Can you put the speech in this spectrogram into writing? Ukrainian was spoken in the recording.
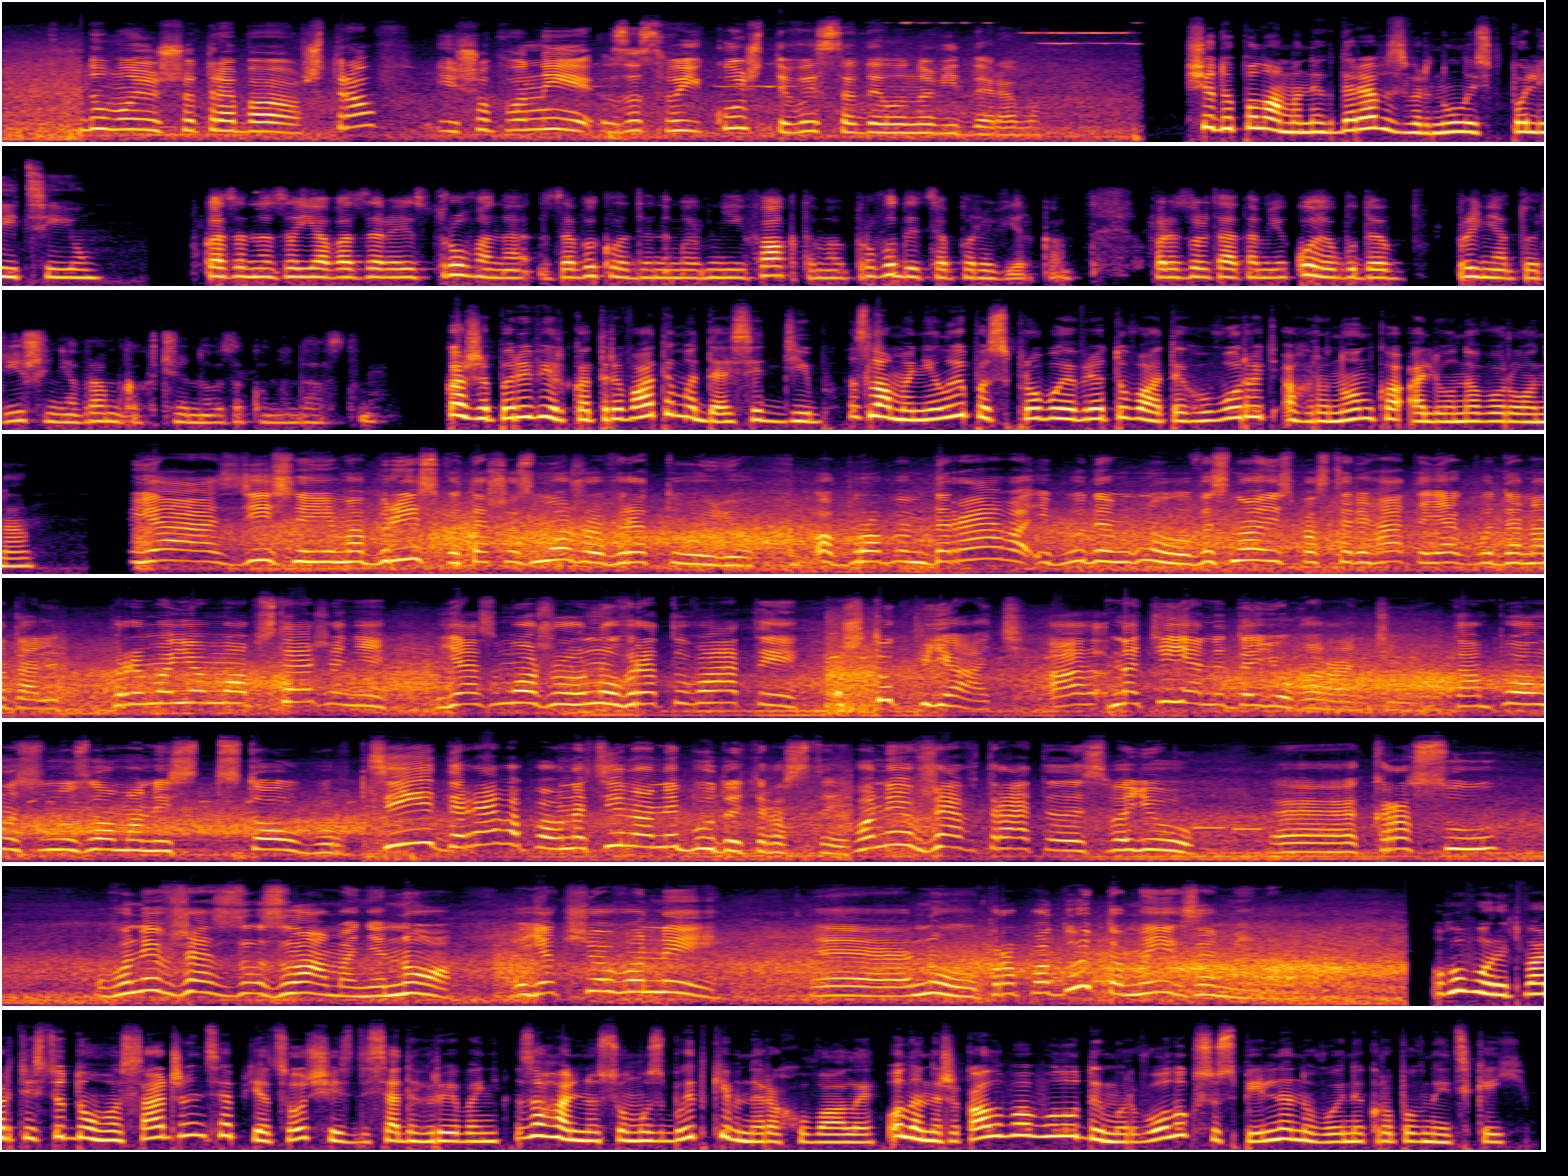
Думаю, що треба штраф і щоб вони за свої кошти висадили нові дерева. Щодо поламаних дерев звернулись в поліцію. Вказана заява зареєстрована за викладеними в ній фактами. Проводиться перевірка, по результатам якої буде прийнято рішення в рамках чинного законодавства. Каже, перевірка триватиме 10 діб. Зламані липи спробує врятувати, говорить агрономка Альона Ворона. Їм обрізку, те, що зможу, врятую. Обробимо дерева і будемо ну, весною спостерігати, як буде надалі. При моєму обстеженні я зможу ну, врятувати штук 5, а на ті я не даю гарантію. Там повністю ну, зломаний стовбур. Ці дерева повноцінно не будуть рости. Вони вже втратили свою е, красу, вони вже зламані. Но якщо вони е, ну, пропадуть, то ми їх замінимо. Говорить, вартість одного саджанця 560 гривень. Загальну суму збитків не рахували. Олена Жикалова, Володимир Волок, Суспільне новини Кропивницький.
